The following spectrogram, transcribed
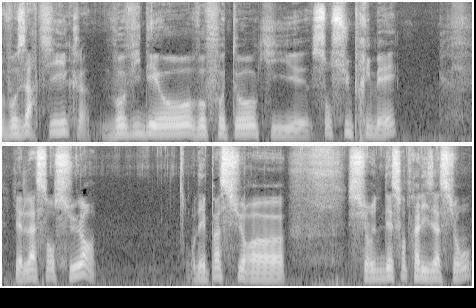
vos articles, vos vidéos, vos photos qui sont supprimés. Il y a de la censure. On n'est pas sur, euh, sur une décentralisation.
